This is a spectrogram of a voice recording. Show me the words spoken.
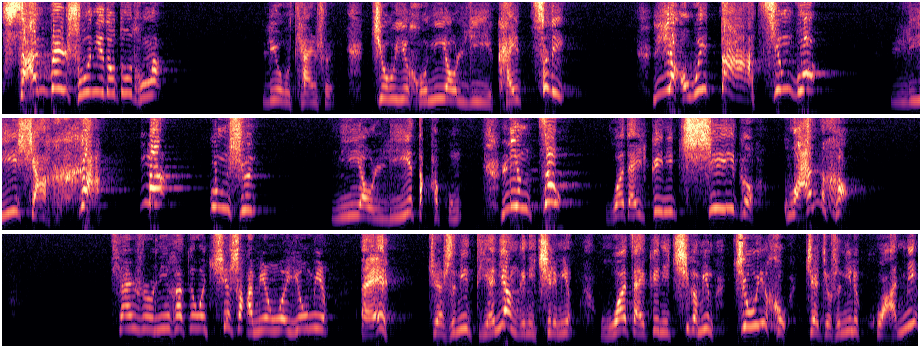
三本书你都读通了，刘天顺，就以后你要离开此地，要为大清国立下汗马功勋，你要立大功，临走我再给你起一个官号。天顺，你还给我起啥名？我有名。哎，这是你爹娘给你起的名，我再给你起个名，久以后这就是你的官名。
